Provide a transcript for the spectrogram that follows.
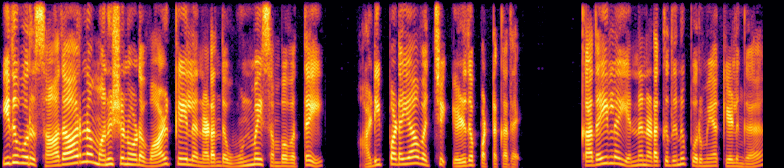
இது ஒரு சாதாரண மனுஷனோட வாழ்க்கையில நடந்த உண்மை சம்பவத்தை அடிப்படையா வச்சு எழுதப்பட்ட கதை. கதையில என்ன நடக்குதுன்னு பொறுமையா கேளுங்க.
